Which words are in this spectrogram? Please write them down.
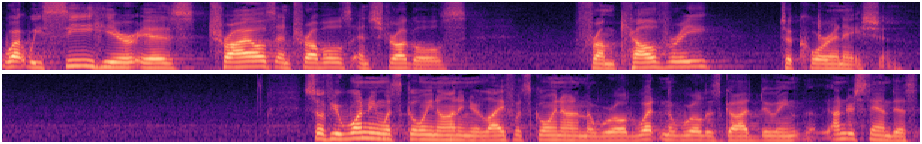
what we see here is trials and troubles and struggles from Calvary to coronation. So, if you're wondering what's going on in your life, what's going on in the world, what in the world is God doing, understand this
